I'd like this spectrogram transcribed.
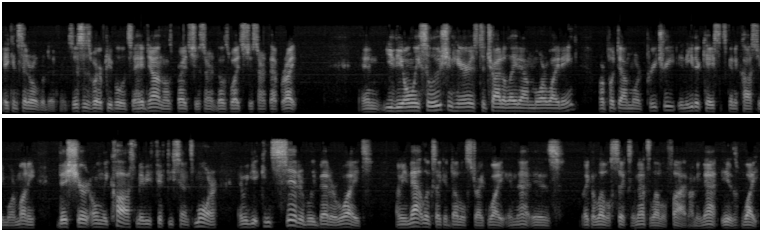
a considerable difference. This is where people would say, "Hey, John, those brights just aren't, those whites just aren't that bright." And you, the only solution here is to try to lay down more white ink or put down more pre-treat. In either case, it's going to cost you more money. This shirt only costs maybe 50 cents more, and we get considerably better whites. I mean, that looks like a double strike white, and that is like a level six, and that's level five. I mean, that is white,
